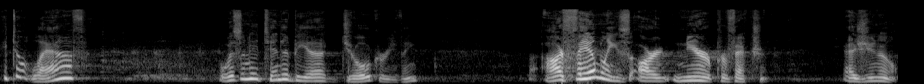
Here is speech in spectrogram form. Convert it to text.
Hey, don't laugh. It wasn't intended to be a joke or anything. Our families are near perfection, as you know.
